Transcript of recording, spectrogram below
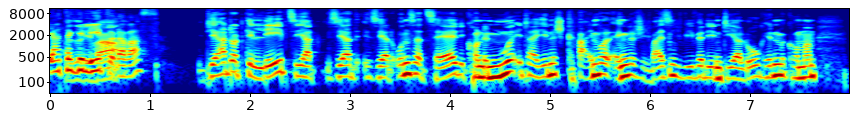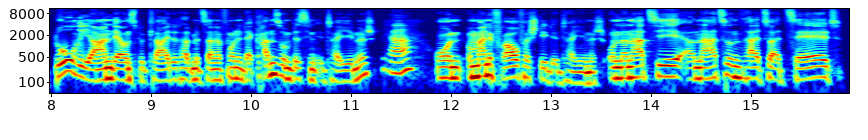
Die hat da also gelebt, war- oder was? Die hat dort gelebt, sie hat, sie hat, sie hat uns erzählt, die konnte nur Italienisch, kein Wort Englisch. Ich weiß nicht, wie wir den Dialog hinbekommen haben. Dorian, der uns begleitet hat mit seiner Freundin, der kann so ein bisschen Italienisch. Ja. Und, und meine Frau versteht Italienisch. Und dann hat sie, und dann hat sie uns halt so erzählt,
